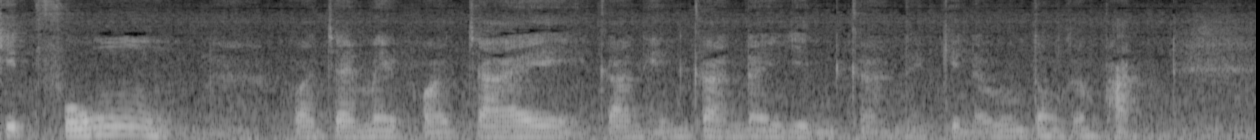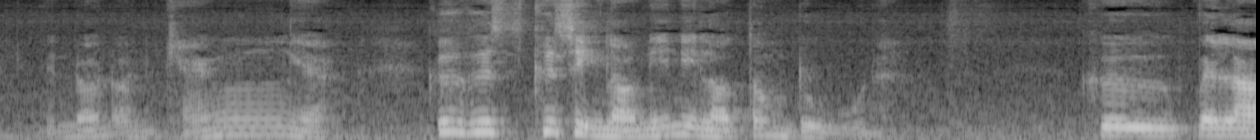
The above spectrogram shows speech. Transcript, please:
คิดฟุ้ง พอใจไม่พอใจ การเห็นการได้ยินการได้กินอารมณ์ต้องสัมผัสเห็นร้อนอ่อนแข็งเนี่ยคือคือคือสิ่งเหล่านี้นี่เราต้องดูนะคือเวลา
